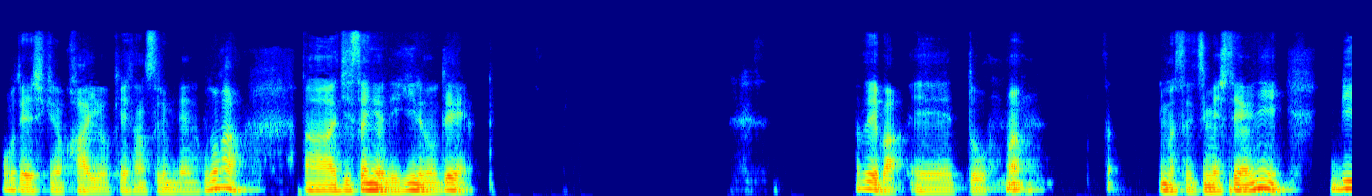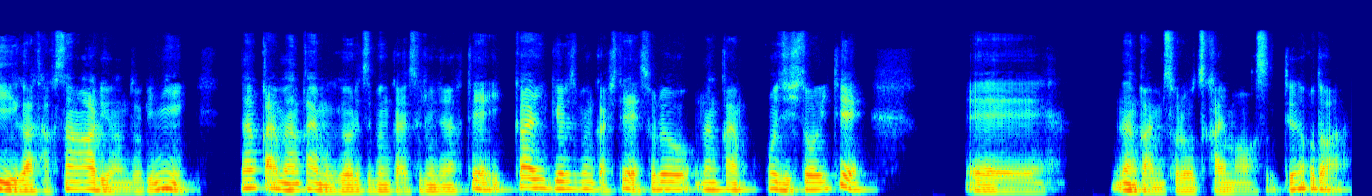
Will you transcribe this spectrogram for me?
方程式の解を計算するみたいなことがあ実際にはできるので、例えば、えっ、と、まあ、今説明したように、B がたくさんあるような時に、何回も何回も行列分解するんじゃなくて、一回行列分解して、それを何回も保持しておいて、えー、何回もそれを使い回すっていうようなことが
